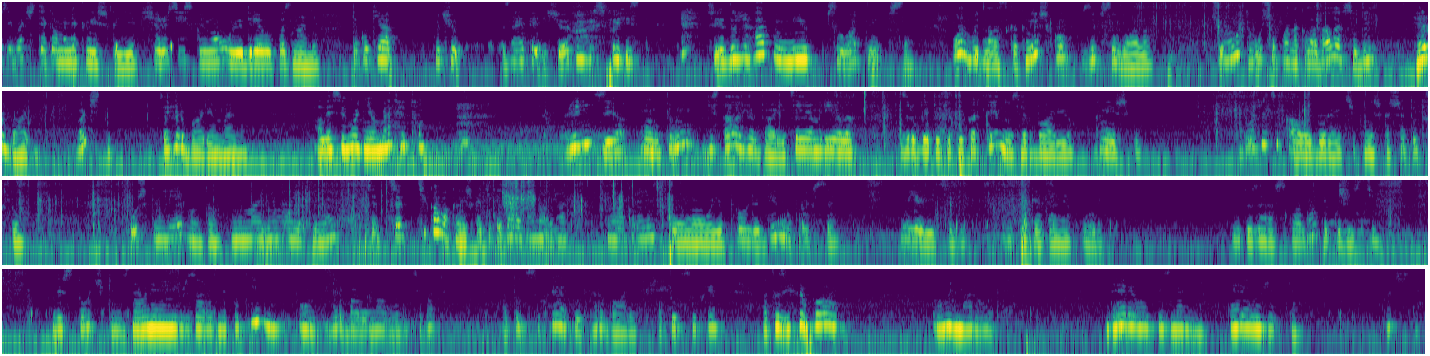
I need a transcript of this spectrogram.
Друзі, бачите, яка в мене книжка є ще російською мовою Древо познання. Так от я хочу, знаєте, що розповісти, що я дуже гарно вмію псувати все. От, будь ласка, книжку зіпсувала. Чому? Тому що понакладала сюди гербарій. Бачите? Це гербарій в мене. Але сьогодні в мене там ревізія. Ну, тому дістала гербарій. Це я мріяла зробити таку картину з гербарію книжки. Дуже цікаво, до речі, книжка. Ще тут хто? Пушкін Лермонтов, немає кіно. Це, це цікава книжка, тільки зараз вона вже не українською мовою про людину, про все. Уявіть собі. Ось таке Таня творить. Буду зараз складати кудись ці листочки, не знаю. Вони мені вже зараз не потрібні. Вон гербарій на вулиці, бачите? А тут сухе, а тут гербарій. А тут сухе, а тут гербарій. Ой, народ. Дерево пізнання, дерево життя. Бачите?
